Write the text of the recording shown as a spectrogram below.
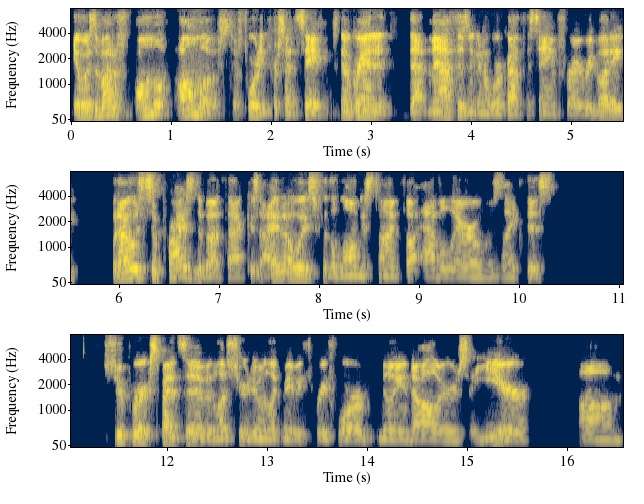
it was about a, almost almost a forty percent savings. Now, granted, that math isn't going to work out the same for everybody, but I was surprised about that because I had always, for the longest time, thought Avalara was like this super expensive unless you're doing like maybe three, four million dollars a year. Um,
